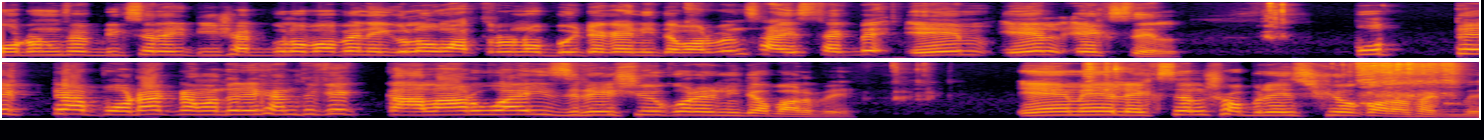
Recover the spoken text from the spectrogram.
কটন ফেব্রিক্স এর এই টি শার্টগুলো পাবেন এগুলো মাত্র নব্বই টাকায় নিতে পারবেন। সাইজ থাকবে এম এল এক্সেল প্রত্যেকটা প্রোডাক্ট আমাদের এখান থেকে কালার ওয়াইজ রেশিও করে নিতে পারবে। এম এল এক্সেল সব রেশিও করা থাকবে।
